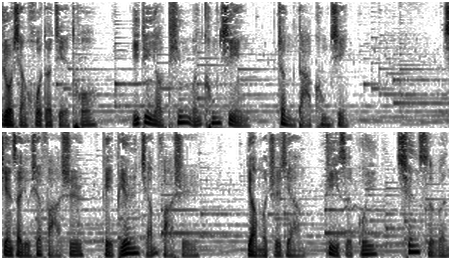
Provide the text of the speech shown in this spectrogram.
若想获得解脱，一定要听闻空性，正达空性。现在有些法师给别人讲法时，要么只讲《弟子规》《千字文》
